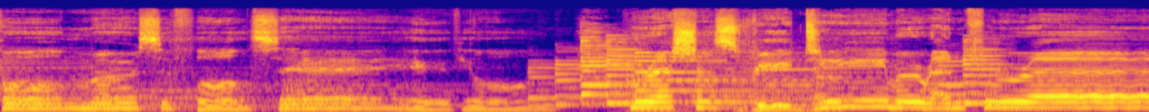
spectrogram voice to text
Wonderful, merciful Savior, precious Redeemer and friend.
